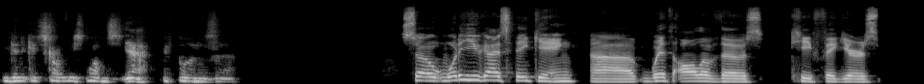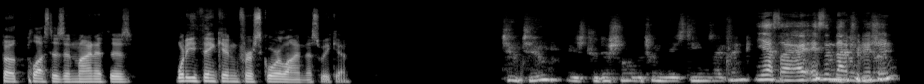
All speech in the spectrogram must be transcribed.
you're going to get score at least once Yeah. if Bono's there. So, what are you guys thinking uh, with all of those key figures, both pluses and minuses? What are you thinking for scoreline this weekend? 2 2 is traditional between these teams, I think. yes I, I- isn't that tradition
